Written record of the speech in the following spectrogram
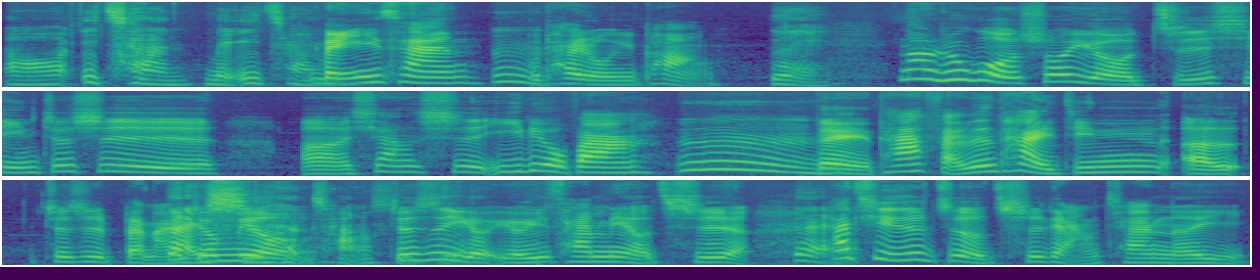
哦，一餐每一餐每一餐嗯不太容易胖。对，那如果说有执行，就是呃像是一六八。嗯，对他，反正他已经呃，就是本来就没有就是有有一餐没有吃，对他其实只有吃两餐而已，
